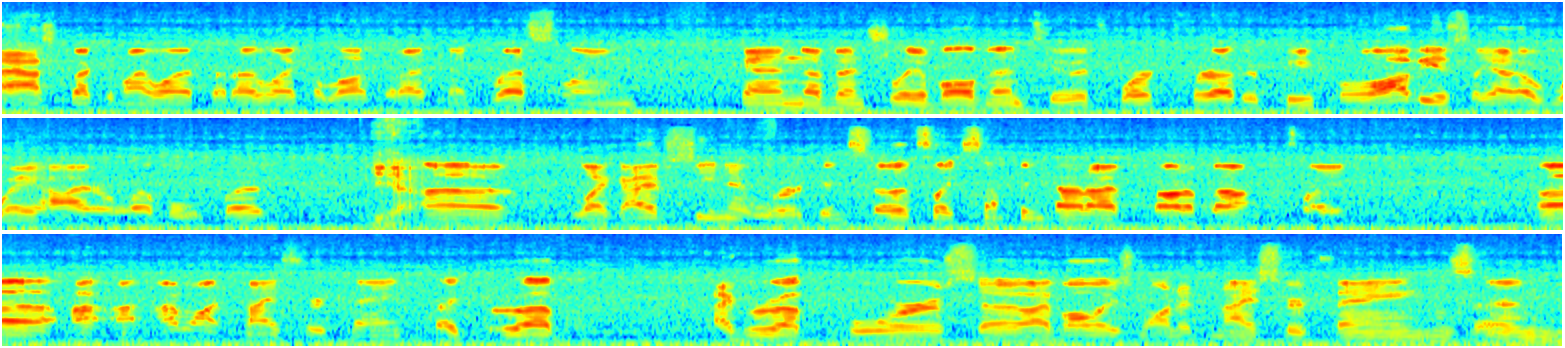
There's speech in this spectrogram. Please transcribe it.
aspect of my life that I like a lot. That I think wrestling can eventually evolve into. It's worked for other people, obviously at a way higher level, but Yeah. uh, like I've seen it work, and so it's like something that I've thought about. It's like uh, I, I- want nicer things. I grew up, I grew up poor, so I've always wanted nicer things, and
